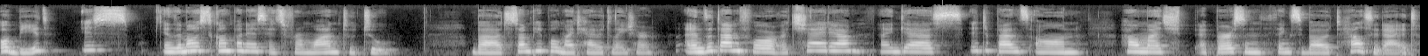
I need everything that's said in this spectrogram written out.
Obid is, in the most companies, it's from 1 to 2, but some people might have it later. And the time for večerya, I guess, it depends on how much a person thinks about healthy diet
